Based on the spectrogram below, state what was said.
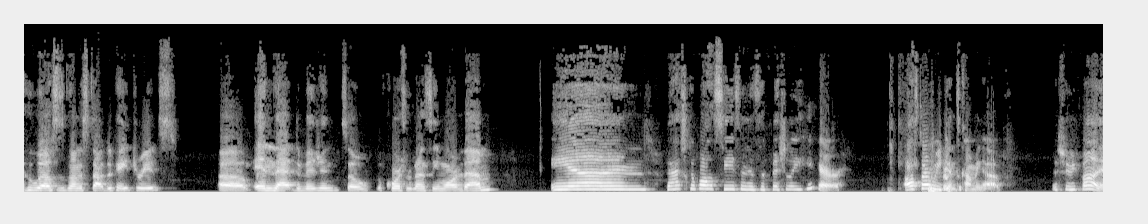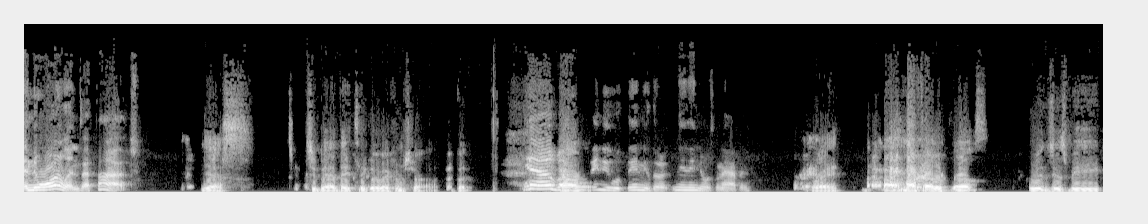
Who else is going to stop the Patriots um, in that division? So of course we're going to see more of them. And basketball season is officially here. All Star Weekend's coming up. It should be fun in New Orleans. I thought. Yes. Too bad they took it away from Charlotte, but yeah, but um, they knew they knew the, they knew what was going to happen. Right. Uh, my final thoughts would just be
